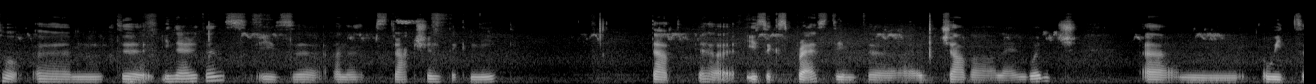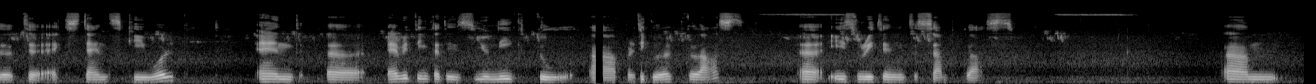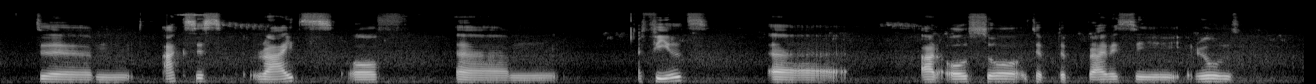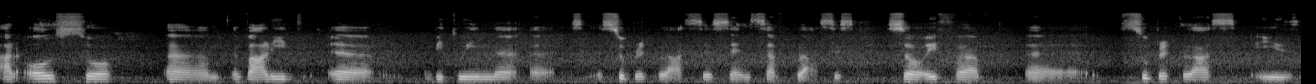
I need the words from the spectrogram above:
So um, the inheritance is uh, an abstraction technique that uh, is expressed in the Java language um, with uh, the extends keyword and uh, everything that is unique to a particular class uh, is written into subclass. Um, the um, access rights of um, fields uh, are also the, the, privacy rules are also um, valid uh, between uh, uh, superclasses and subclasses. So if uh, uh, superclass is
